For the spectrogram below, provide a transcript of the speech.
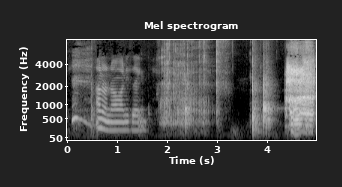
I don't know anything. I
